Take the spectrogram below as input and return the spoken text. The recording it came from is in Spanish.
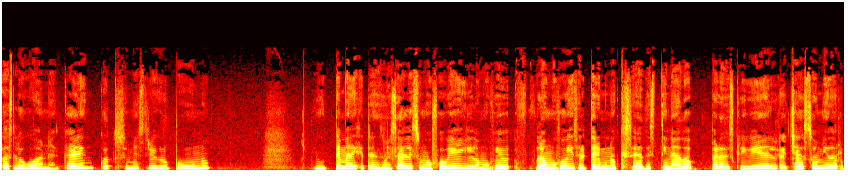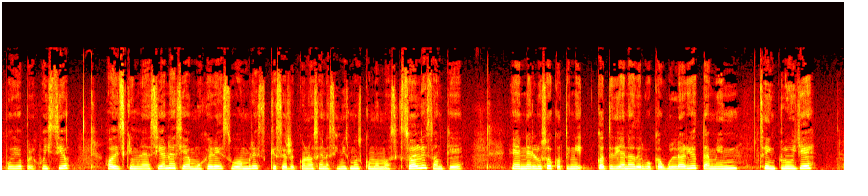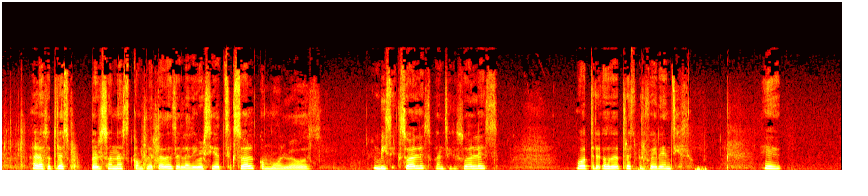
Rojas Ana Karen, cuarto semestre, grupo 1. Tema de eje transversal es homofobia y la homofobia, la homofobia es el término que se ha destinado para describir el rechazo, miedo, repudio, perjuicio o discriminación hacia mujeres u hombres que se reconocen a sí mismos como homosexuales, aunque en el uso cotidiano del vocabulario también se incluye a las otras personas completadas de la diversidad sexual como los bisexuales, pansexuales o de otras preferencias. Eh,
